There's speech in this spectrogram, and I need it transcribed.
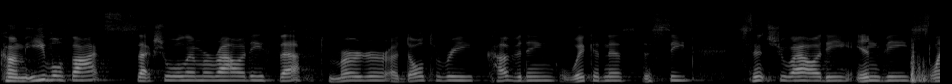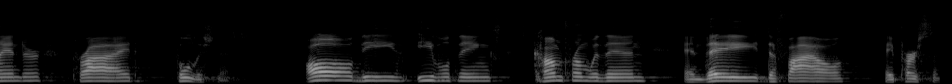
come evil thoughts, sexual immorality, theft, murder, adultery, coveting, wickedness, deceit, sensuality, envy, slander, pride, foolishness. All these evil things come from within and they defile a person.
